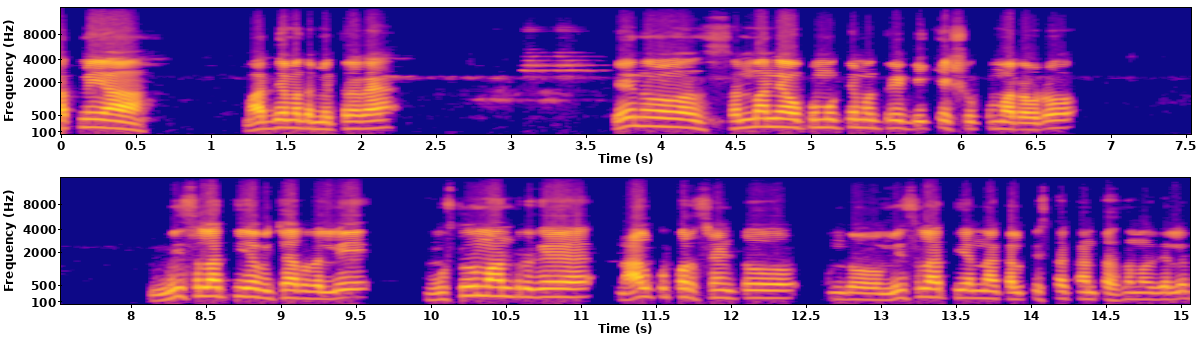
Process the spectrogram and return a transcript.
ಆತ್ಮೀಯ ಮಾಧ್ಯಮದ ಮಿತ್ರರೇ, ಏನು ಸನ್ಮಾನ್ಯ ಉಪಮುಖ್ಯಮಂತ್ರಿ ಡಿ ಕೆ ಶಿವಕುಮಾರ್ ಅವರು ಮೀಸಲಾತಿಯ ವಿಚಾರದಲ್ಲಿ ಮುಸಲ್ಮಾನರಿಗೆ ನಾಲ್ಕು ಪರ್ಸೆಂಟು ಒಂದು ಮೀಸಲಾತಿಯನ್ನ ಕಲ್ಪಿಸ್ತಕ್ಕಂಥ ಸಮಯದಲ್ಲಿ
